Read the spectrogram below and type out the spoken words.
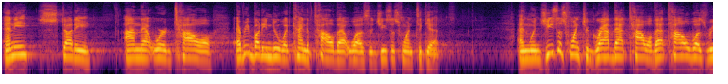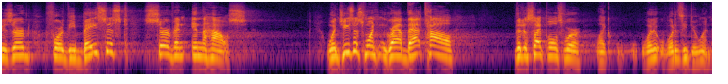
any study on that word towel, everybody knew what kind of towel that was that Jesus went to get. And when Jesus went to grab that towel, that towel was reserved for the basest servant in the house. When Jesus went and grabbed that towel, the disciples were like, What, what is he doing?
